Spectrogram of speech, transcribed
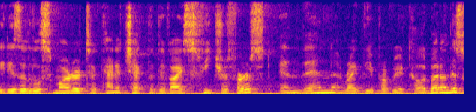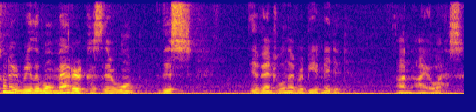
It is a little smarter to kind of check the device features first, and then write the appropriate code. But on this one, it really won't matter because there won't this event will never be emitted on iOS.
